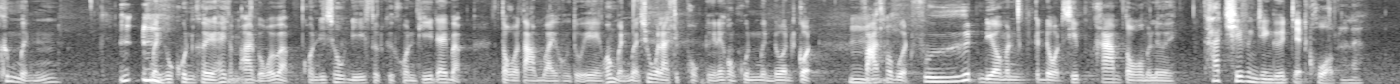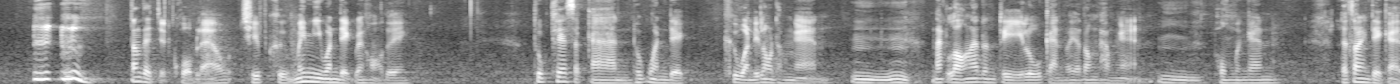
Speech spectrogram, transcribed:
คือเหมือน เหมือนกับคุณเคยให้สัมภาษณ์บอกว่าแบบคนที่โชคดีที่สุดคือคนที่ได้แบบโตตามวัยของตัวเองเพราะเหมือนเหมือนช่วงเวลา 16หนึ่งในของคุณเหมือนโดนกด fast forward ฟืดเดียวมันกระโดดชิปข้ามโตมาเลย ถ้าชิฟจริงๆ คือเจ็ดขวบแล้วนะ ตั้งแต่เจ็ดขวบแล้วชิฟคือไม่มีวันเด็กเป็นของตัวเอง ทุกเทศกาลทุกวันเด็กคือวันที่เราทำงานอืมนักร้องนักดนตรีรู้กันว่าจะต้องทำงานอืมผมเหมือนกัน แล้วตอนเด็กๆอะ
